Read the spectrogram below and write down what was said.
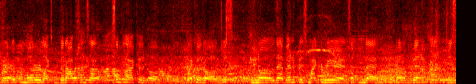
for a good promoter, like some good options, uh, something I could uh, I could uh, just you know that benefits my career and something that that'll benefit just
